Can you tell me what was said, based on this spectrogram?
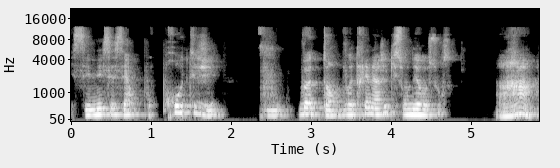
c'est nécessaire pour protéger vous, votre temps, votre énergie qui sont des ressources rares.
